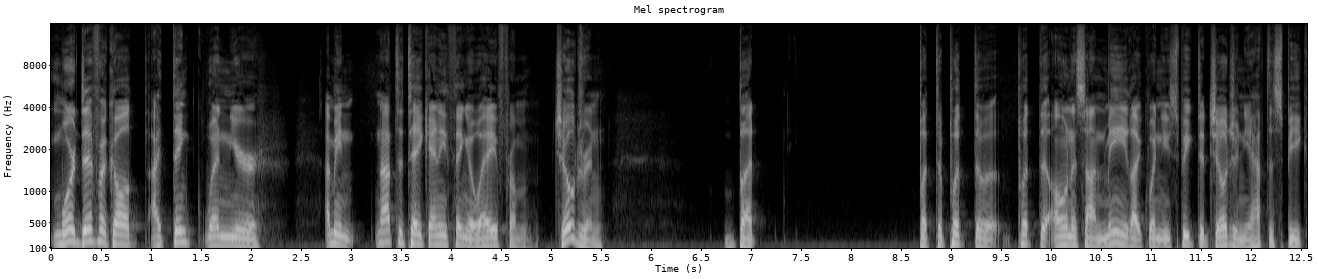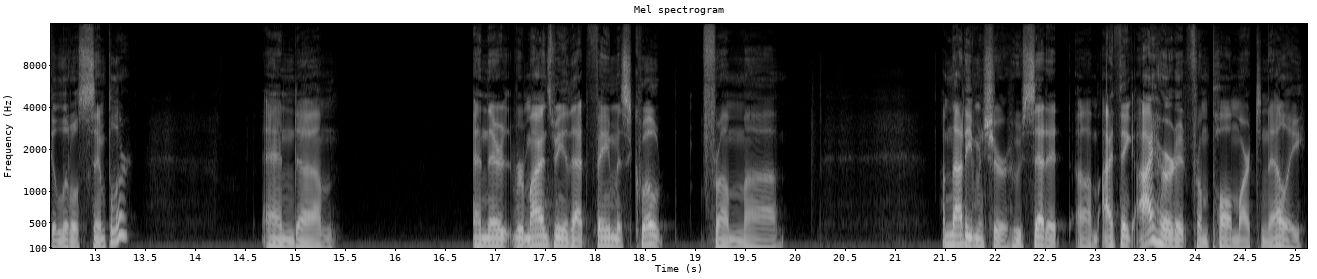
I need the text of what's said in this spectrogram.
more difficult, I think, when you're I mean, not to take anything away from children, but but to put the put the onus on me, like when you speak to children, you have to speak a little simpler. And um and there reminds me of that famous quote from uh, I'm not even sure who said it. Um, I think I heard it from Paul Martinelli.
